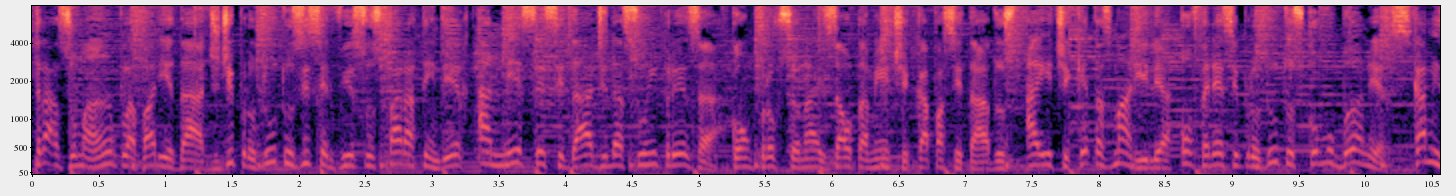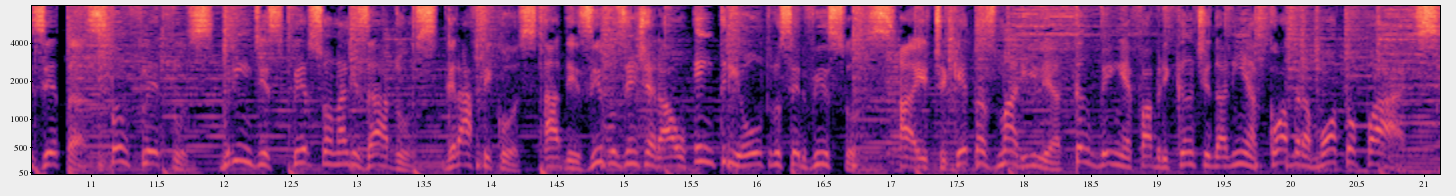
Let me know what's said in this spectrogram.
traz uma ampla variedade de produtos e serviços para atender a necessidade da sua empresa. Com profissionais altamente capacitados, a Etiquetas Marília oferece produtos como banners, camisetas, panfletos, brindes personalizados, gráficos, adesivos em geral, entre outros serviços. A Etiquetas Marília também é fabricante da linha Cobra Motoparts.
